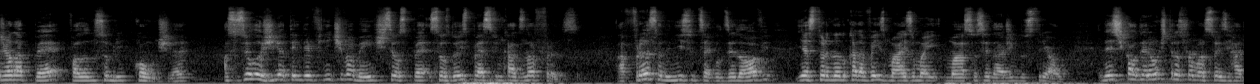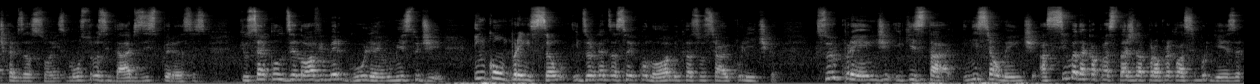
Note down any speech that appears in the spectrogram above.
De rodapé falando sobre Comte, né? A sociologia tem definitivamente seus, pé, seus dois pés fincados na França. A França, no início do século XIX, ia se tornando cada vez mais uma, uma sociedade industrial Neste caldeirão de transformações e radicalizações, monstruosidades e esperanças, que o século XIX mergulha em um misto de incompreensão e desorganização econômica, social e política, surpreende e que está, inicialmente, acima da capacidade da própria classe burguesa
